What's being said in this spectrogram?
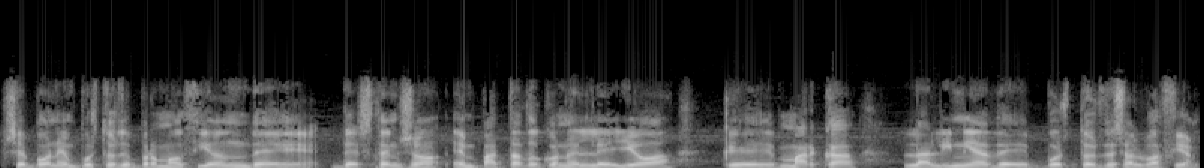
se pone en puestos de promoción de descenso, empatado con el Leioa, que marca la línea de puestos de salvación.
